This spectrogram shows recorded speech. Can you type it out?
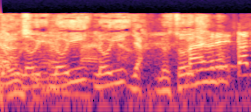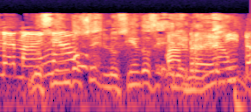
ya, lo, oí- lo oí, lo oí, ya, lo estoy. Alfredito, mi hermana. Luciéndose, luciéndose el brothercito.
